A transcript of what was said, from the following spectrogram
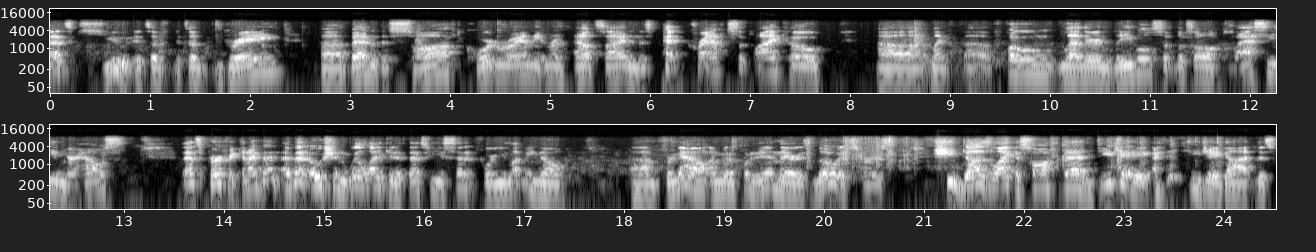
that's cute. It's a it's a gray uh, bed with this soft corduroy on the outside, and this Pet Craft Supply Co. Uh, like uh, faux leather label, so it looks all classy in your house. That's perfect, and I bet I bet Ocean will like it if that's who you sent it for. You let me know. Um, for now, I'm going to put it in there as though it's hers. She does like a soft bed. DJ, I think DJ got this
